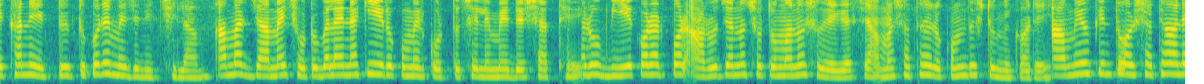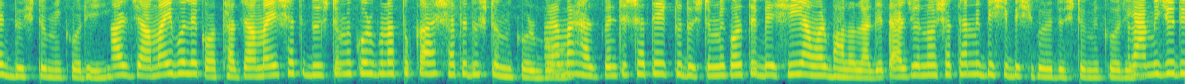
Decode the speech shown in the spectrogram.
এখানে একটু একটু করে মেজে নিচ্ছিলাম। আমার জামাই ছোটবেলায় নাকি এরকমের করতো ছেলে মেয়েদের সাথে। আর ও বিয়ে করার পর আরও যেন ছোট মানুষ হয়ে গেছে, আমার সাথে এরকম দুষ্টমি করে। আমিও কিন্তু ওর সাথে অনেক দুষ্টমি করি। আর জামাই বলে কথা, জামাইয়ের সাথে দুষ্টমি করব না তো কার সাথে দুষ্টমি করব? আমার হাজবেন্ডের সাথে একটু দুষ্টমি করতে বেশি আমার ভালো লাগে, তার জন্য ওর সাথে আমি বেশি বেশি করে দুষ্টমি করি। আমি যদি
